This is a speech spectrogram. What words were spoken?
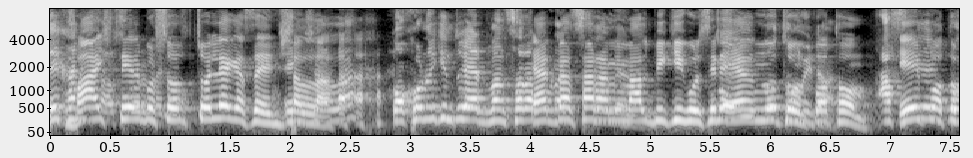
যেখানে বাইশ search তেরো করেন না বছর চলে গেছে ইনশাআল্লাহ কখনোই কিন্তু অ্যাডভান্স ছাড়া একবার স্যার আমি মাল বিক্রি করছি না নতুন প্রথম। এই প্রথম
